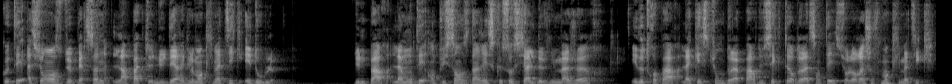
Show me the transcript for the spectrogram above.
Côté assurance de personnes, l'impact du dérèglement climatique est double. D'une part, la montée en puissance d'un risque social devenu majeur, et d'autre part, la question de la part du secteur de la santé sur le réchauffement climatique.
